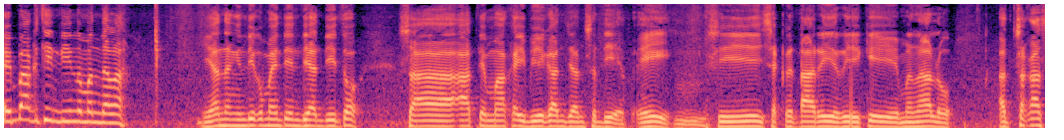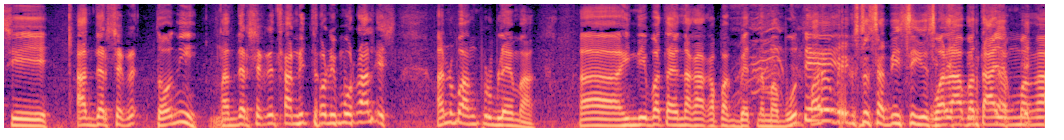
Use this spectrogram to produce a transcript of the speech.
Eh bakit hindi naman nala? Yan ang hindi ko maintindihan dito sa ating mga kaibigan dyan sa DFA. Si Secretary Ricky Manalo at saka si Undersecretary Tony, Undersecretary Tony Morales. Ano ba ang problema? Ah, hindi ba tayo nakakapag-bet na mabuti? Parang may gusto sabihin si Yusek. Wala ba tayong mga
